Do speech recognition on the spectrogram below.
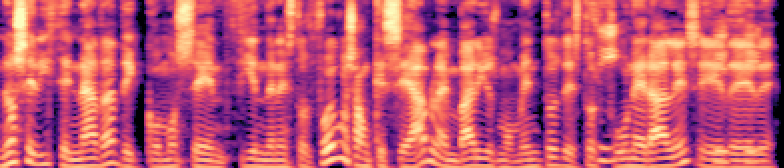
no se dice nada de cómo se encienden estos fuegos, aunque se habla en varios momentos de estos sí. funerales, eh, de, sí. De,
